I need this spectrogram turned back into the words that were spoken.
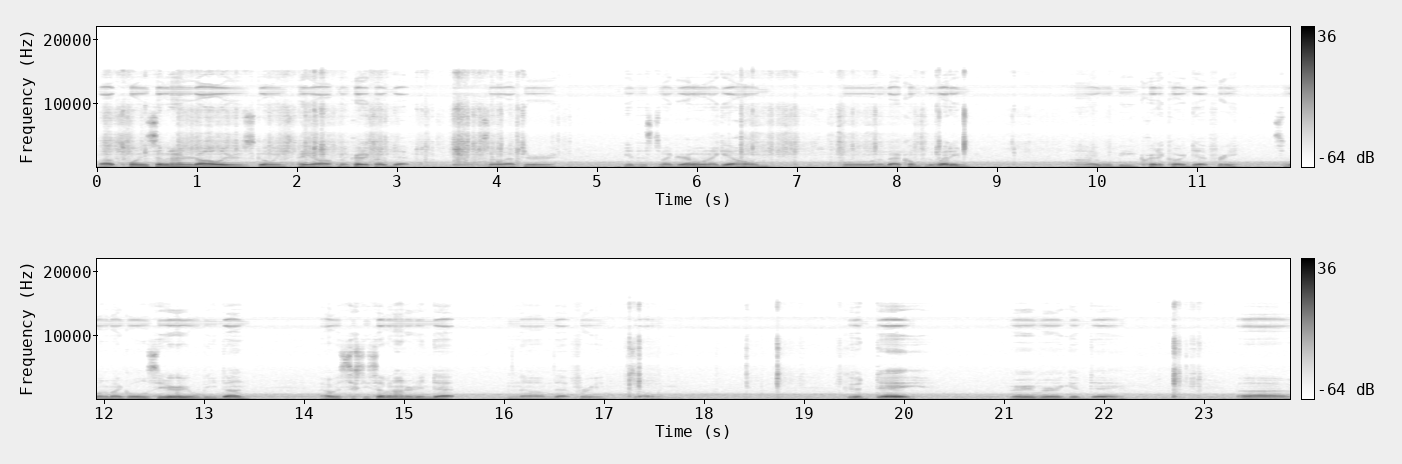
About $2,700 going to pay off my credit card debt. So after give this to my grandma when I get home, or when I'm back home for the wedding, I will be credit card debt free. So one of my goals here, it will be done. I was 6,700 in debt. Now I'm debt free. So good day. Very very good day. Uh,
